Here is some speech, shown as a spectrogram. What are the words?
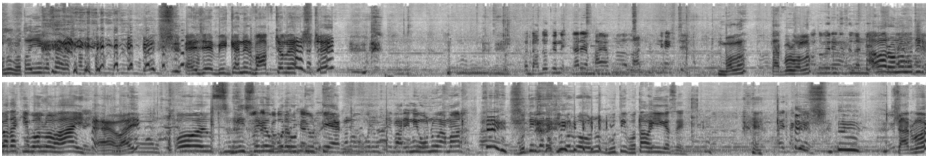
অনুভূত হয়ে গেছে। এই যে বিজ্ঞানীর ভাব চলে আসছে। দাদুকে আরে ভাই আপনারা লাঠি নিয়ে আসছেন বলো। তারপর বলো। আমার অনুভূতির কথা কি বলব ভাই? হ্যাঁ ভাই। ও নিচ থেকে উপরে উঠতে উঠতে এখনও উপরে উঠতে পারিনি। অনু আমার। ভূতির কথা কি বলব অনু ভূতি ভোতা হয়ে গেছে। তারপর?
